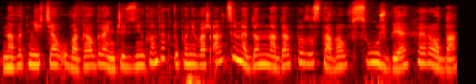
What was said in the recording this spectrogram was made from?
Nawet nie chciał, uwaga, ograniczyć z nim kontaktu, ponieważ Alcymedon nadal pozostawał w służbie Heroda.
